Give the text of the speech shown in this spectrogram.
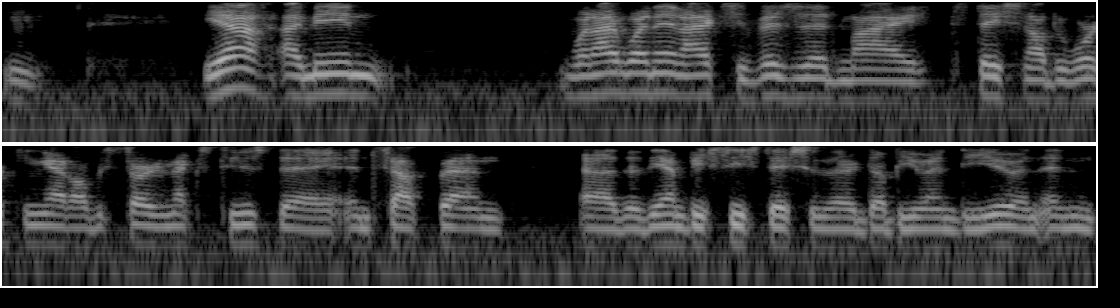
Hmm. Yeah, I mean, when I went in, I actually visited my station I'll be working at. I'll be starting next Tuesday in South Bend, uh, the, the NBC station there, WNDU. And, and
